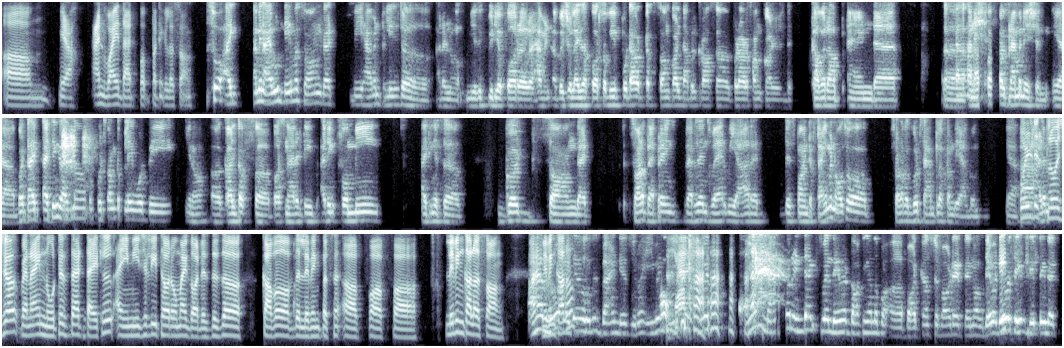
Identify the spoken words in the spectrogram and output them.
Um yeah. And why that particular song? So, I, I mean, I would name a song that we haven't released a, I don't know, music video for or haven't a visualizer for. So, we put out a song called Double Crosser, put out a song called Cover Up, and uh, uh, another Premonition. called Premonition. Yeah, but I, I think right now a good song to play would be, you know, a cult of uh, personality. I think for me, I think it's a good song that sort of represents, represents where we are at this point of time and also a, sort of a good sampler from the album. Yeah. full Uh, I disclosure when i noticed that title i immediately thought oh my god is this a cover of the living person of, of uh, living color song I have Living no Colour? idea who this band is. You know, even Oh, even, man. even, even Macro Index when they were talking on the uh, podcast about it, you know, they were they were It's- saying same thing that,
